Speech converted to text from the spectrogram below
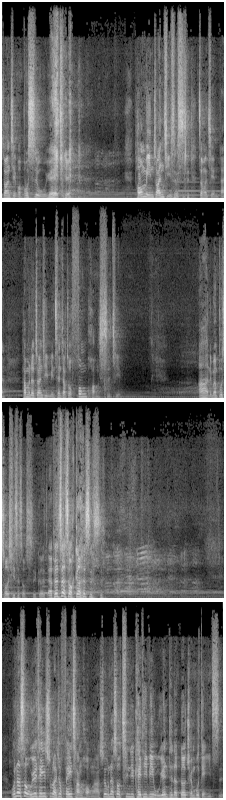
专辑不不是五月天，同名专辑是不是这么简单？他们的专辑名称叫做《疯狂世界》。啊！你们不熟悉这首诗歌，呃，不是这首歌，是不是？我那时候五月天一出来就非常红啊，所以我那时候进去 KTV，五月天的歌全部点一次。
